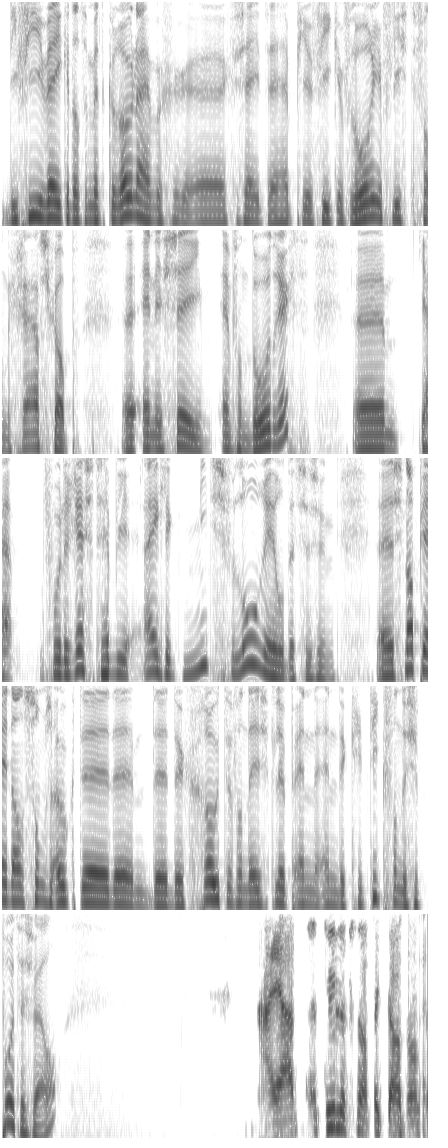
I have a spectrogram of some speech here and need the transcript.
die vier weken dat we met corona hebben eh, gezeten, heb je vier keer verloren. Je verliest van de Graafschap, NEC en van Dordrecht. Ehm, ja, voor de rest heb je eigenlijk niets verloren heel dit seizoen. Snap jij dan soms ook de, de, de, de grootte van deze club en, en de kritiek van de supporters wel? Nou ja, natuurlijk snap ik dat. Want,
